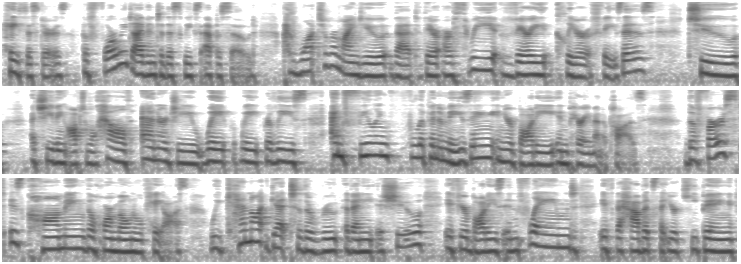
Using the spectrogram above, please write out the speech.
Hey, sisters, before we dive into this week's episode, I want to remind you that there are three very clear phases to achieving optimal health, energy, weight, weight release, and feeling flippin' amazing in your body in perimenopause. The first is calming the hormonal chaos. We cannot get to the root of any issue if your body's inflamed, if the habits that you're keeping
